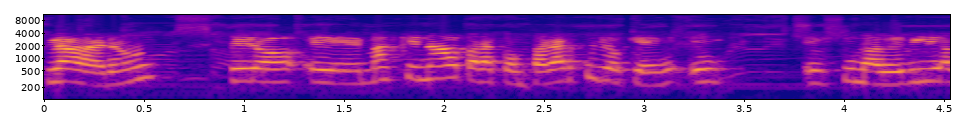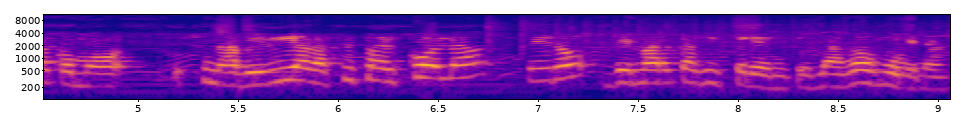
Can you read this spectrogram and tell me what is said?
Claro, pero eh, más que nada para compararte lo que es, es una bebida como, es una bebida gaseosa de cola, pero de marcas diferentes, las dos buenas.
